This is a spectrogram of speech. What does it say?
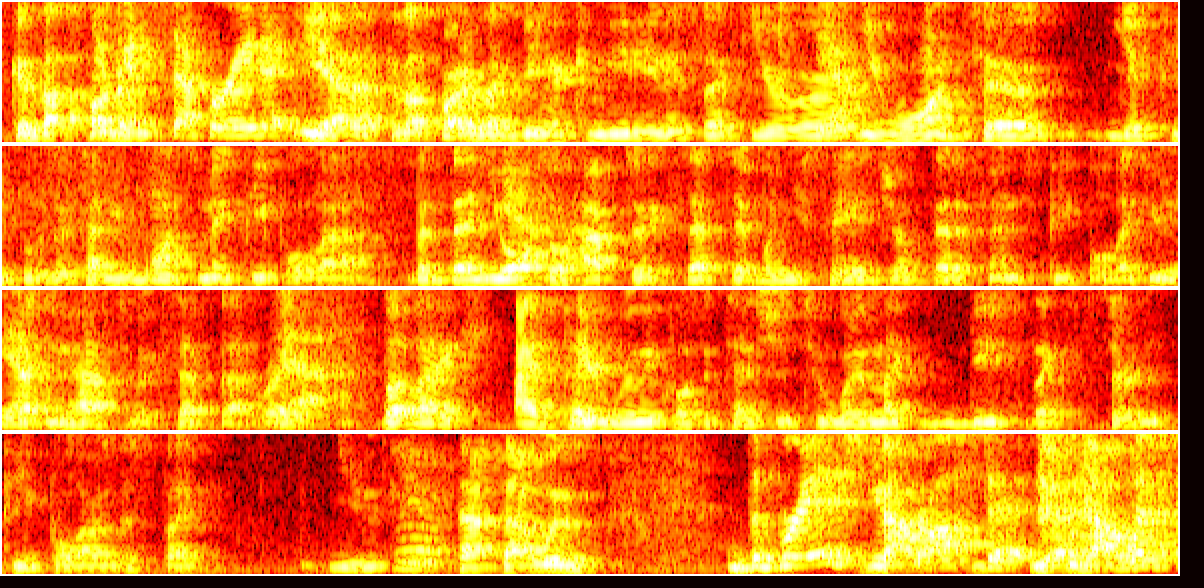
because that's part You of can separate it too. yeah because that's part of like being a comedian it's like you're Yeah. you want to give people a good time you want to make people laugh but then you Yeah. also have to accept it when you say a joke that offends people like you Yeah. that you have to accept that right Yeah. but like I pay really close attention to when like these like certain people are just like you, you mm. that that was The bridge, you that- crossed it. Yeah, that was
